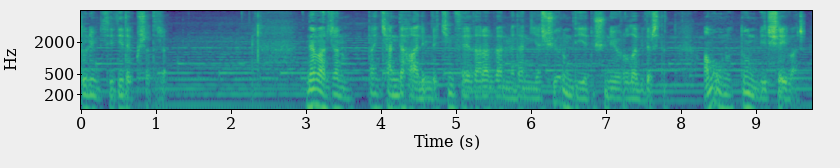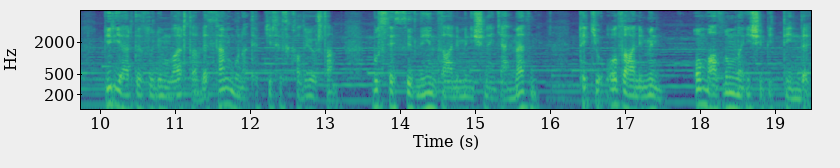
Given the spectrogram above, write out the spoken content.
zulüm sizi de kuşatacak. Ne var canım? Ben kendi halimde kimseye zarar vermeden yaşıyorum diye düşünüyor olabilirsin. Ama unuttuğun bir şey var. Bir yerde zulüm varsa ve sen buna tepkisiz kalıyorsan bu sessizliğin zalimin işine gelmez mi? Peki o zalimin o mazlumla işi bittiğinde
